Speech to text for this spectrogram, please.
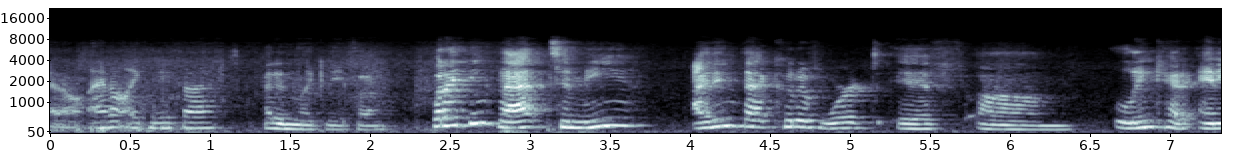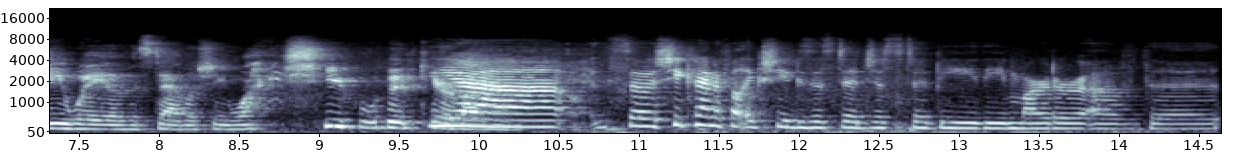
I don't I don't like Mipha. I didn't like Mipha. But I think that, to me, I think that could have worked if um, Link had any way of establishing why she would care about Yeah. So she kind of felt like she existed just to be the martyr of the.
